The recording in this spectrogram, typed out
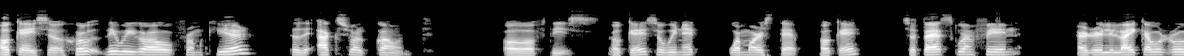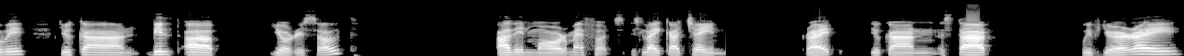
Okay, so how do we go from here to the actual count of this? Okay, so we need one more step, okay? So that's one thing I really like about Ruby. You can build up your result adding more methods. It's like a chain, right? You can start with your array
